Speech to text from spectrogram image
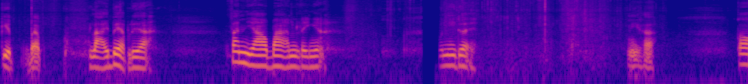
เก็บแบบหลายแบบเลยอะสั้นยาวบานอะไรเงี้ยวันนี้ด้วย นี่ค่ะ ก็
